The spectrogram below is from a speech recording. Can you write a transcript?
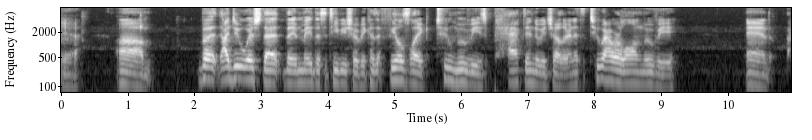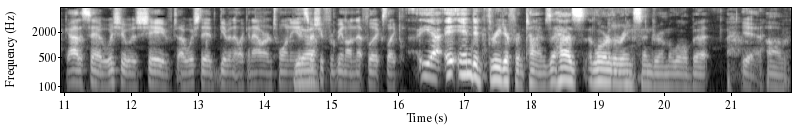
Yeah. Um, but I do wish that they made this a TV show because it feels like two movies packed into each other, and it's a two-hour-long movie. And I gotta say, I wish it was shaved. I wish they had given it like an hour and twenty, Yeah. especially for being on Netflix. Like, Yeah, it ended three different times. It has Lord of the Mm. Rings syndrome a little bit. yeah. Um,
